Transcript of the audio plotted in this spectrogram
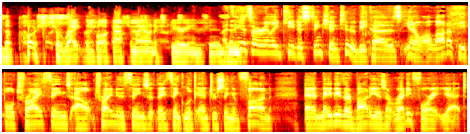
the push to write the book after my own experiences. I And- think it's a really key distinction too, because you know a lot of people try things out, try new things that they think look interesting and fun, and maybe their body isn't ready for it yet.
